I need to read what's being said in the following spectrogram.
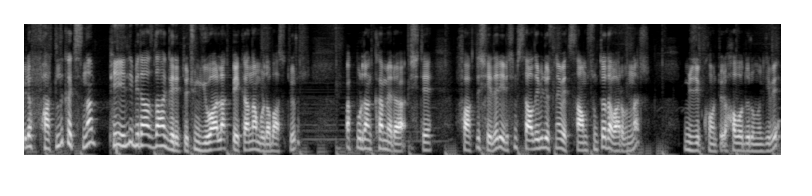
böyle farklılık açısından P50 biraz daha garip diyor. Çünkü yuvarlak bir ekrandan burada bahsediyoruz. Bak buradan kamera işte farklı şeylere erişim sağlayabiliyorsun. Evet Samsung'da da var bunlar. Müzik kontrolü, hava durumu gibi.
